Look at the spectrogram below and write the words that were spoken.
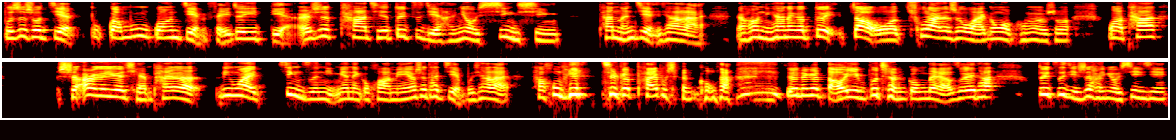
不是说减不光不光减肥这一点，而是他其实对自己很有信心，他能减下来。然后你看那个对照，我出来的时候我还跟我朋友说，哇，他十二个月前拍了另外镜子里面那个画面，要是他剪不下来，他后面 这个拍不成功啊，就那个导演不成功的呀，所以他。对自己是很有信心。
